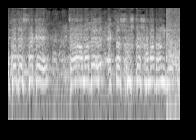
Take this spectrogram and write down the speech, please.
উপদেষ্টাকে যারা আমাদের একটা সুষ্ঠু সমাধান দিয়েছে।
